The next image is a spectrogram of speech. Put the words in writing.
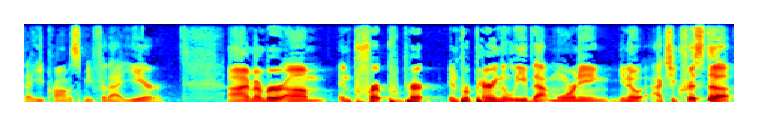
that He promised me for that year. I remember um, in, pre- prepare, in preparing to leave that morning, you know, actually, Krista,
